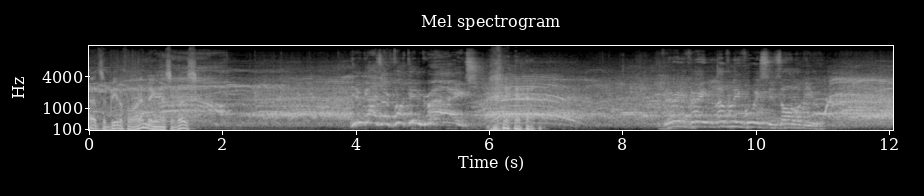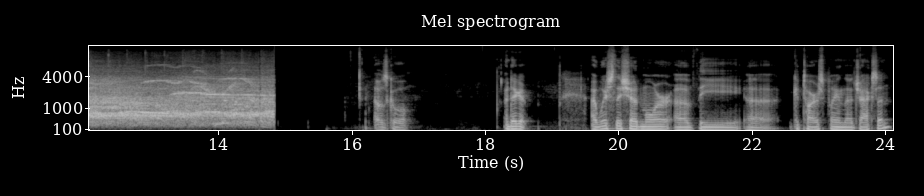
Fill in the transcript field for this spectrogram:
That's a beautiful ending, yes it is. You guys are fucking great! very, very lovely voices, all of you. That was cool. I dig it. I wish they showed more of the uh, guitars playing the Jackson.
